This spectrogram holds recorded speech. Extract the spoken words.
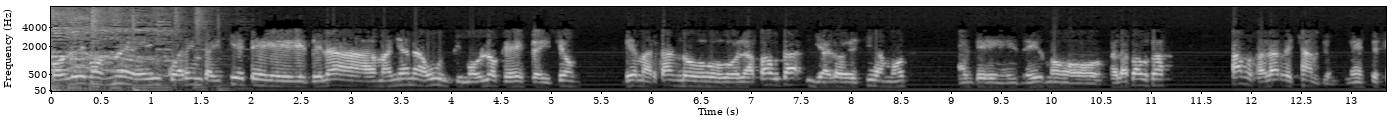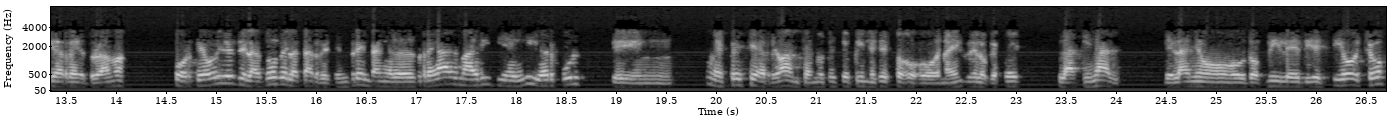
Volvemos 9 y 47 de la mañana, último bloque de esta edición de Marcando la Pauta, y ya lo decíamos antes de irnos a la pausa, vamos a hablar de Champions en este cierre del programa, porque hoy desde las 2 de la tarde se enfrentan el Real Madrid y el Liverpool en una especie de revancha, no sé qué opinas esto, Nair, de lo que fue la final del año 2018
